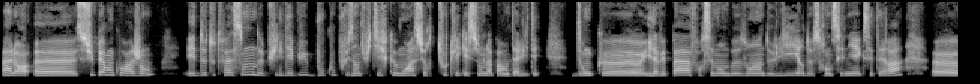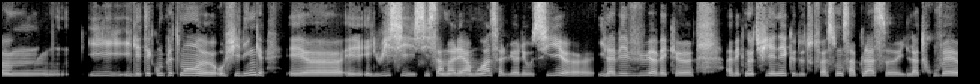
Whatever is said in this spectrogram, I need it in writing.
Alors, euh, super encourageant et de toute façon, depuis le début, beaucoup plus intuitif que moi sur toutes les questions de la parentalité. Donc, euh, il n'avait pas forcément besoin de lire, de se renseigner, etc. Il, était complètement euh, au feeling et, euh, lui, si, ça m'allait à moi, ça lui allait aussi. Il avait vu avec avec notre fille aînée que de toute façon sa place, il la trouvait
